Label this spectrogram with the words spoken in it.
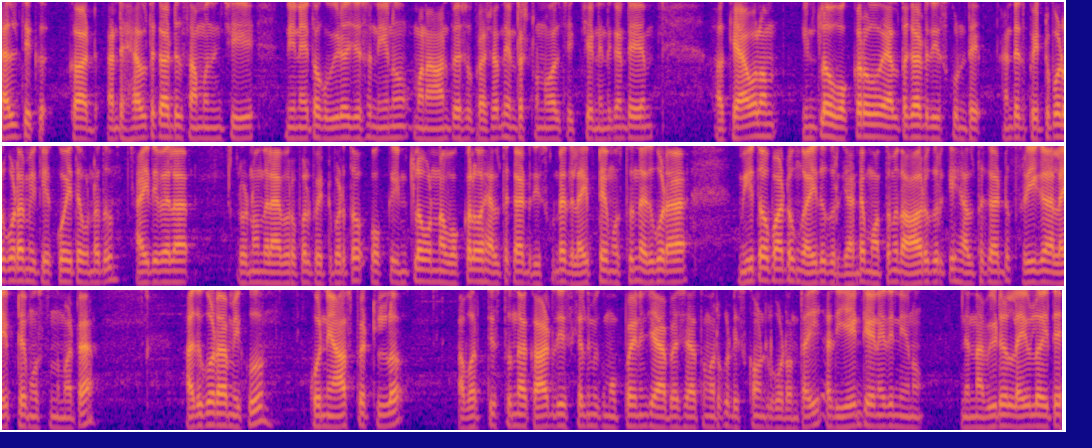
హెల్త్ కార్డ్ అంటే హెల్త్ కార్డుకి సంబంధించి నేనైతే ఒక వీడియో చేశాను. నేను మన ఆన్పేసు ప్రశాంత్ ఇంట్రెస్ట్ ఉన్న వాళ్ళు చెక్ చేయండి. ఎందుకంటే కేవలం ఇంట్లో ఒక్కరు హెల్త్ కార్డు తీసుకుంటే అంటే పెట్టుబడి కూడా మీకు ఎక్కువ అయితే ఉండదు. ఐదు వేల రెండు వందల యాభై రూపాయలు పెట్టుబడితో ఒక ఇంట్లో ఉన్న ఒక్కలో హెల్త్ కార్డు తీసుకుంటే అది లైఫ్ టైం వస్తుంది. అది కూడా మీతో పాటు ఇంకో ఐదుగురికి అంటే మొత్తం మీద ఆరుగురికి హెల్త్ కార్డు ఫ్రీగా లైఫ్ టైం వస్తుందన్నమాట. అది కూడా మీకు కొన్ని హాస్పిటల్లో ఆ వర్తిస్తుంది. ఆ కార్డు తీసుకెళ్తే మీకు ముప్పై నుంచి యాభై శాతం వరకు డిస్కౌంట్లు కూడా ఉంటాయి. అది ఏంటి అనేది నేను నిన్న వీడియో లైవ్లో అయితే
